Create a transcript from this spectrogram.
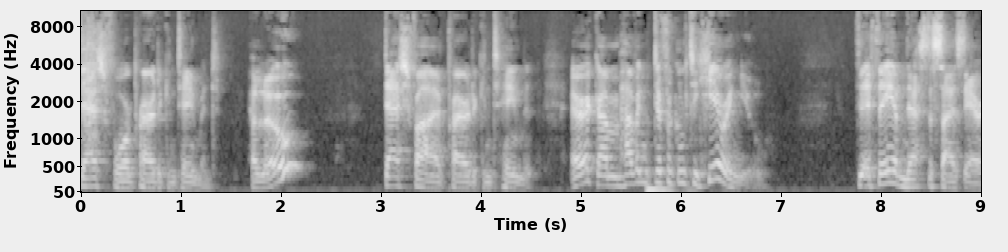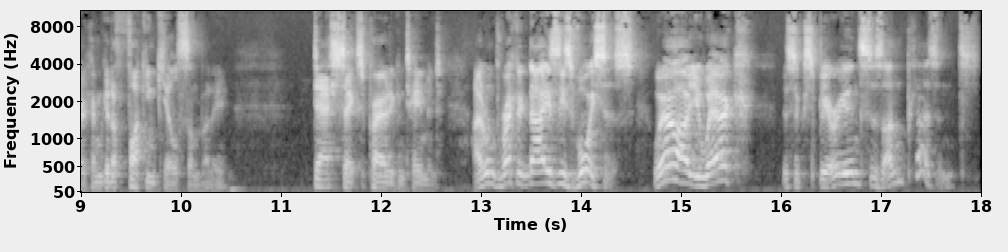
Dash 4 prior to containment. Hello? Dash 5 prior to containment. Eric, I'm having difficulty hearing you. If they amnesticized Eric, I'm gonna fucking kill somebody. Dash 6 prior to containment. I don't recognize these voices. Where are you, Eric? This experience is unpleasant.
